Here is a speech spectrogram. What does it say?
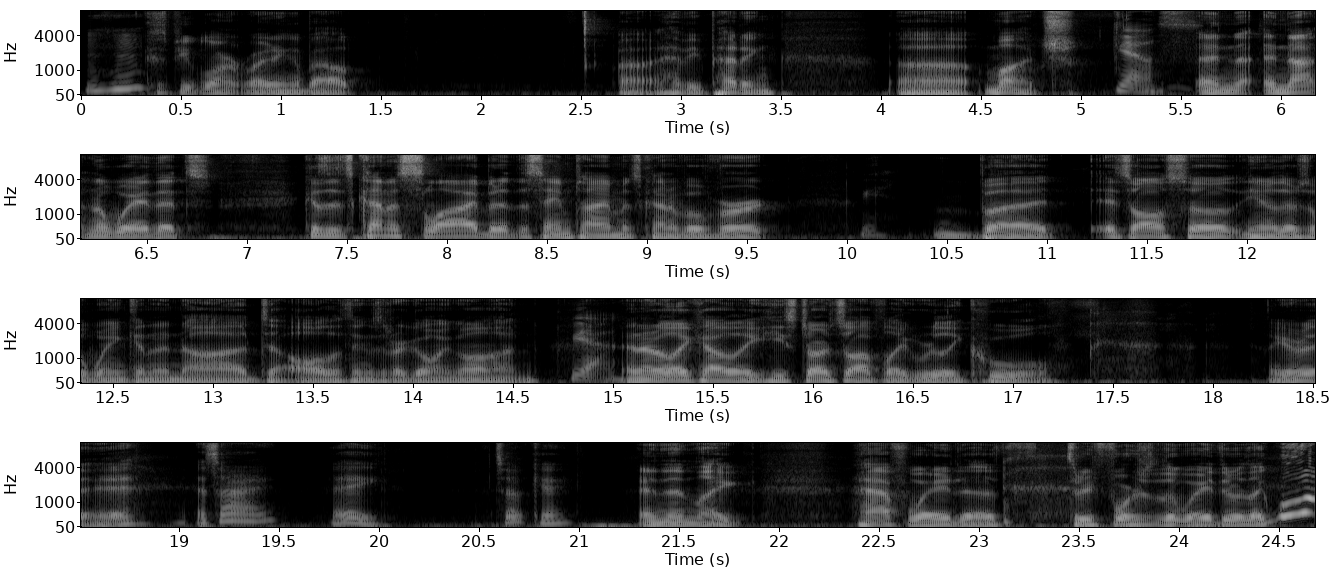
because people aren't writing about uh, heavy petting uh, much, Yes. and and not in a way that's because it's kind of sly, but at the same time it's kind of overt. Yeah. But it's also you know there's a wink and a nod to all the things that are going on. Yeah. And I like how like he starts off like really cool. Like eh, it's all right. Hey, it's okay. And then like halfway to three fourths of the way through, like what?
